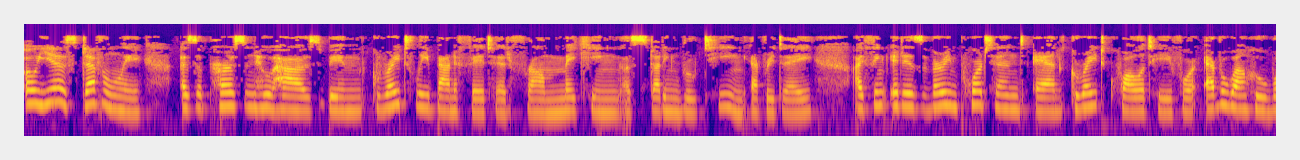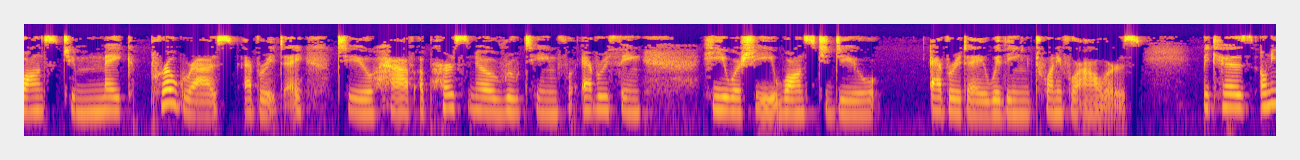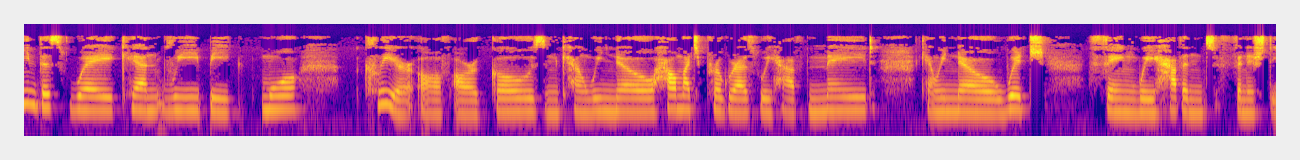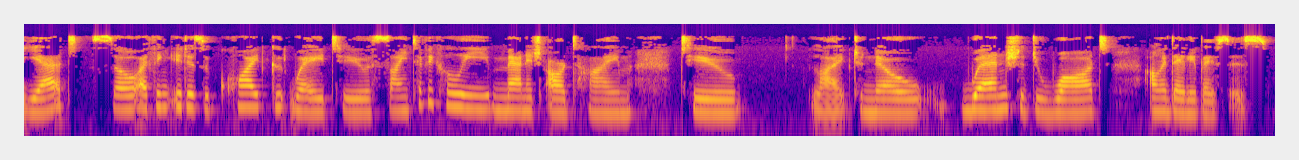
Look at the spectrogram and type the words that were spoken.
Oh, yes, definitely. As a person who has been greatly benefited from making a studying routine every day, I think it is very important and great quality for everyone who wants to make progress every day to have a personal routine for everything he or she wants to do every day within 24 hours. Because only in this way can we be more clear of our goals and can we know how much progress we have made? Can we know which thing we haven't finished yet? So I think it is a quite good way to scientifically manage our time to like to know when should do what on a daily basis.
